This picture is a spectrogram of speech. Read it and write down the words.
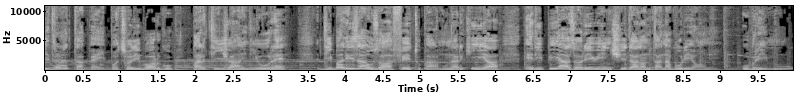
Si tratta per i Pozzo di Borgo partigiani di un re di balisauso la monarchia e di piaso rivincita da Napoleone, il primo.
